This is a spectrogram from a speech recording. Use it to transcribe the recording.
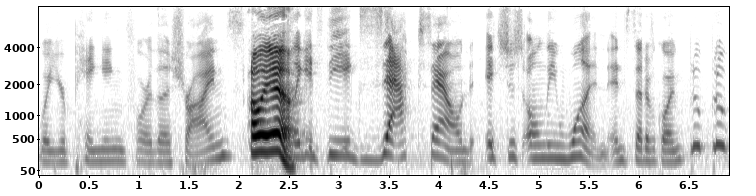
while you're pinging for the shrines. Oh yeah, Like it's the exact sound. It's just only one instead of going bloop bloop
